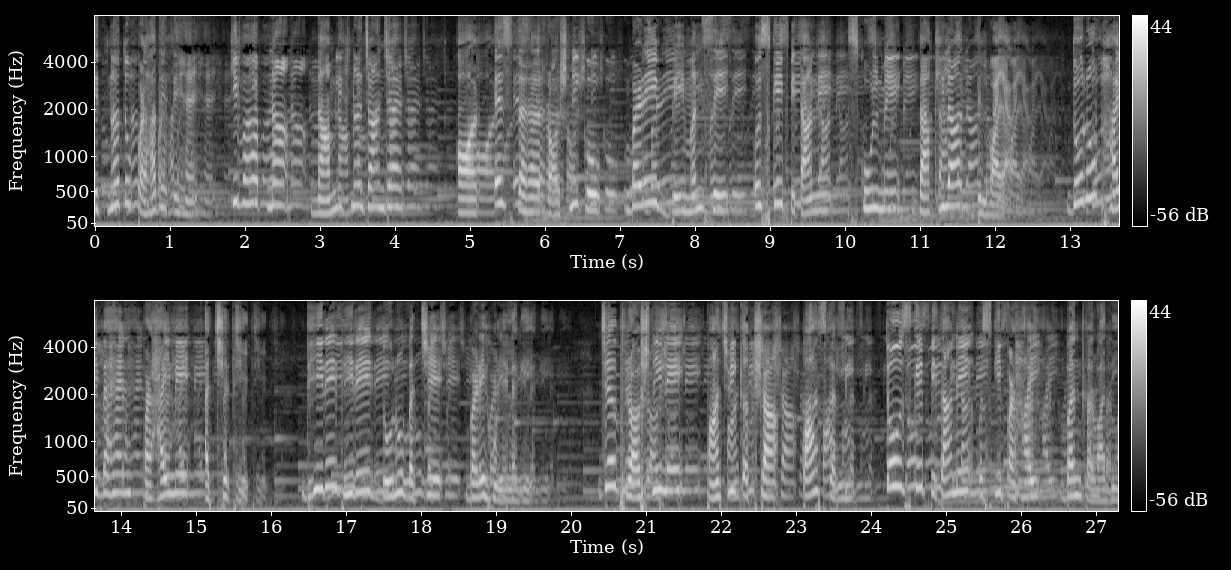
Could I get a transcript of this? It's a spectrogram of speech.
इतना तो पढ़ा देते हैं कि वह अपना नाम लिखना जान जाए। और इस तरह रोशनी को बड़े बेमन से उसके पिता ने स्कूल में दाखिला दिलवाया। दोनों भाई बहन पढ़ाई में अच्छे थे। धीरे धीरे दोनों बच्चे बड़े होने लगे। जब रोशनी ने पांचवी कक्षा पास कर ली तो उसके पिता ने उसकी पढ़ाई बंद करवा दी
